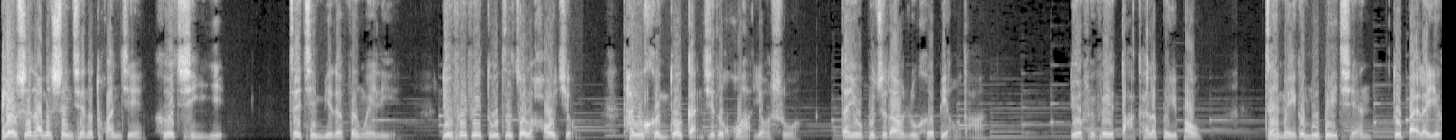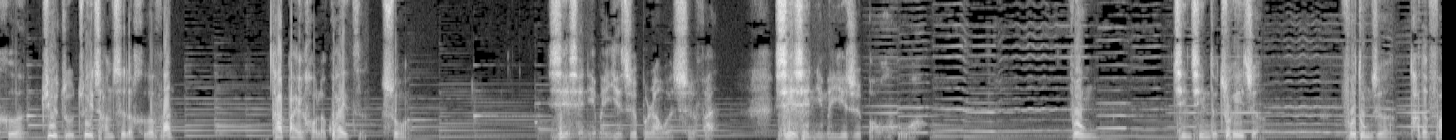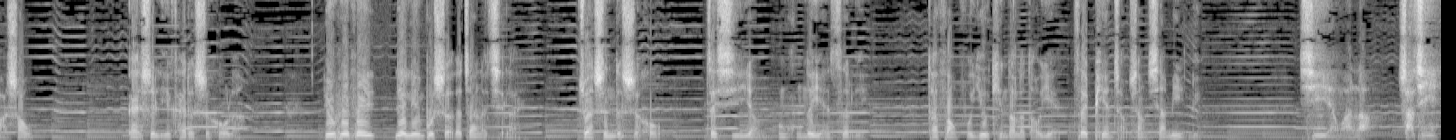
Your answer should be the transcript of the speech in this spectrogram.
表示他们生前的团结和情谊。在静谧的氛围里，柳菲菲独自坐了好久。她有很多感激的话要说，但又不知道如何表达。柳菲菲打开了背包，在每个墓碑前都摆了一盒剧组最常吃的盒饭。她摆好了筷子，说：“谢谢你们一直不让我吃饭，谢谢你们一直保护我。”风。轻轻地吹着，拂动着他的发梢。该是离开的时候了。柳菲菲恋恋不舍地站了起来，转身的时候，在夕阳红红的颜色里，她仿佛又听到了导演在片场上下命令：“戏演完了，杀青。”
